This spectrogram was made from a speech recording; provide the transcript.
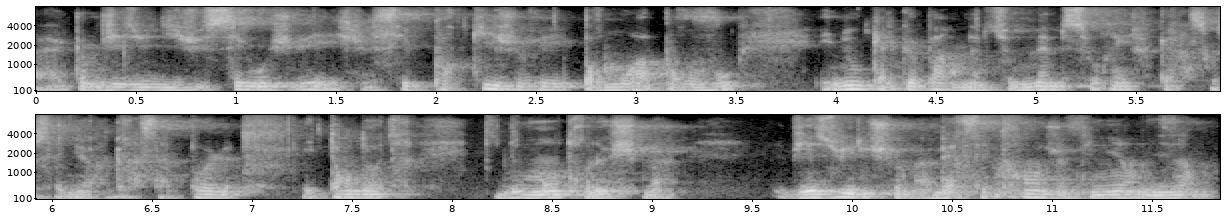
euh, comme Jésus dit, je sais où je vais, je sais pour qui je vais, pour moi, pour vous. Et nous, quelque part, on a ce même sourire grâce au Seigneur, grâce à Paul et tant d'autres qui nous montrent le chemin. Jésus est le chemin. Verset 30, je finis en disant,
